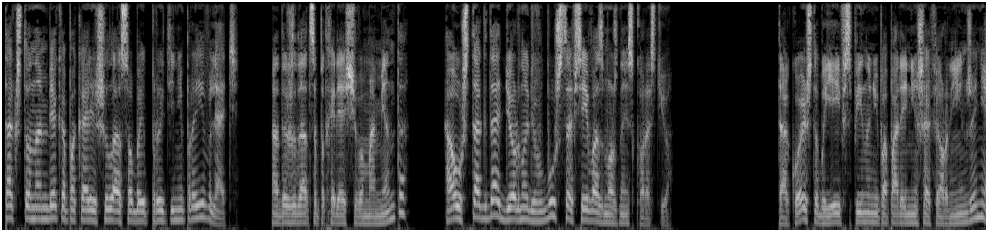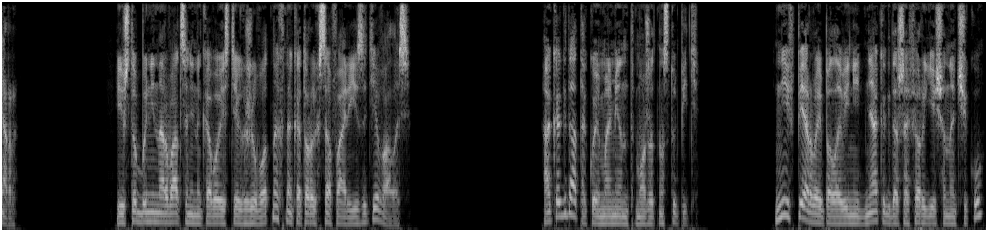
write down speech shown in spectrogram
Так что Намбека пока решила особой прыти не проявлять, а дожидаться подходящего момента, а уж тогда дернуть в буш со всей возможной скоростью. Такой, чтобы ей в спину не попали ни шофер, ни инженер. И чтобы не нарваться ни на кого из тех животных, на которых сафари затевалось. А когда такой момент может наступить? Не в первой половине дня, когда шофер еще на чеку,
